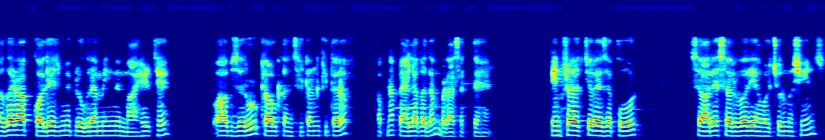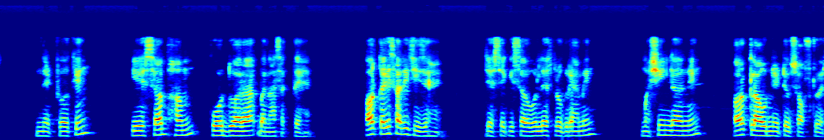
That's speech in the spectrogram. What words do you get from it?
अगर आप कॉलेज में प्रोग्रामिंग में माहिर थे तो आप ज़रूर क्लाउड कंसल्टेंट की तरफ़ अपना पहला कदम बढ़ा सकते हैं। इंफ्रास्ट्रक्चर एज अ कोड सारे सर्वर या वर्चुअल मशीन्स नेटवर्किंग ये सब हम कोड द्वारा बना सकते हैं। और कई सारी चीज़ें हैं, जैसे कि सर्वरलेस प्रोग्रामिंग मशीन लर्निंग और क्लाउड नेटिव सॉफ्टवेयर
